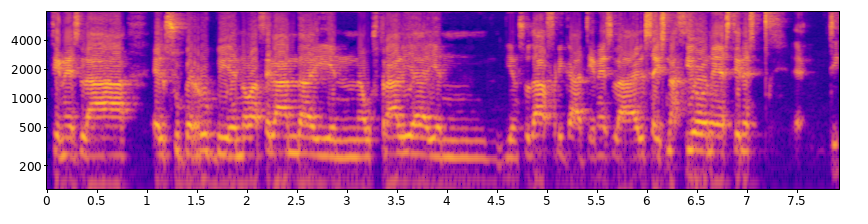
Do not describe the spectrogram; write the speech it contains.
tienes la, el super rugby en Nueva Zelanda y en Australia y en, y en Sudáfrica, tienes la, el Seis Naciones, tienes... Eh,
